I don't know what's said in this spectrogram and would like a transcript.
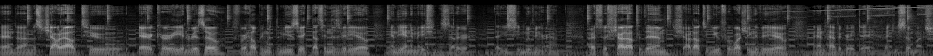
And um, a shout out to Eric Curry and Rizzo for helping with the music that's in this video and the animations that are that you see moving around. Alright, so shout out to them, shout out to you for watching the video, and have a great day. Thank you so much.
